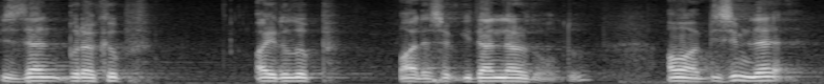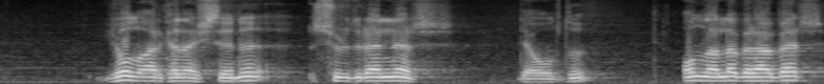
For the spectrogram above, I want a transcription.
Bizden bırakıp ayrılıp maalesef gidenler de oldu. Ama bizimle yol arkadaşlığını sürdürenler de oldu. Onlarla beraber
